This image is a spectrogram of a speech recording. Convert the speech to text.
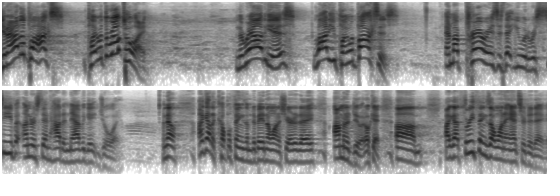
Get out of the box, play with the real toy. And the reality is, a lot of you playing with boxes. And my prayer is, is that you would receive and understand how to navigate joy. Now, I got a couple things I'm debating I want to share today. I'm going to do it. Okay. Um, I got three things I want to answer today.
